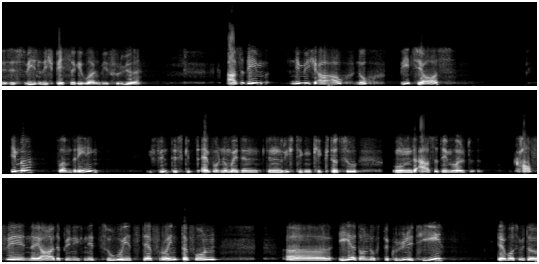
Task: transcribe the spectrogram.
es ist wesentlich besser geworden wie früher. Außerdem nehme ich auch noch BCAs immer vor dem Training. Ich finde, es gibt einfach nochmal den, den richtigen Kick dazu. Und außerdem halt Kaffee, naja, da bin ich nicht so jetzt der Freund davon. Äh, eher dann noch der grüne Tee, der was mich da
